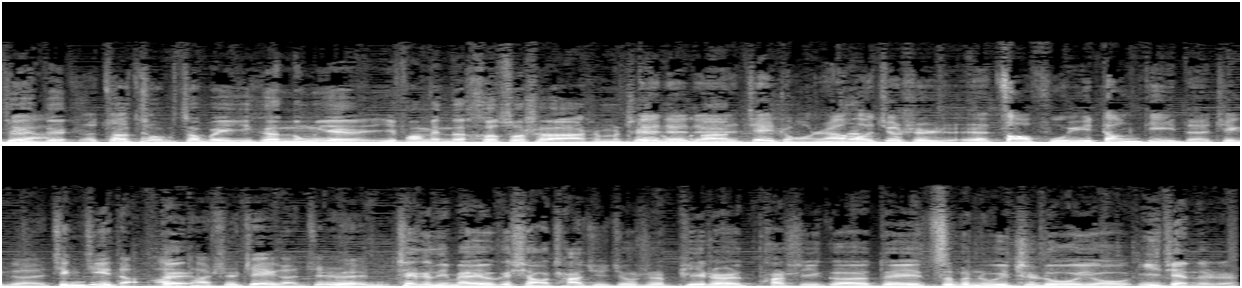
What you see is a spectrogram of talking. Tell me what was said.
对对，作作作为一个农业一方面的合作社啊，什么这种对对对，这种，然后就是造福于当地的这个经济的啊，它是这个，就是。这个里面有个小插曲，就是 Peter 他是一个对资本主义制度有意见的人，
